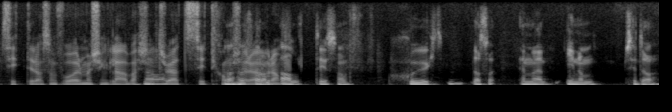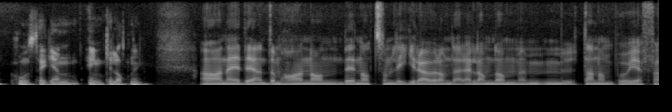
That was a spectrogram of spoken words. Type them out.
City då, som får Mönchengladbach så Ja. tror jag att City kommer köra över de dem. alltid som sjukt, alltså, jag inom citationstecken enkel lottning? Ja, nej, det, de har någon, det är något som ligger över dem där eller om de mutar någon på Uefa.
